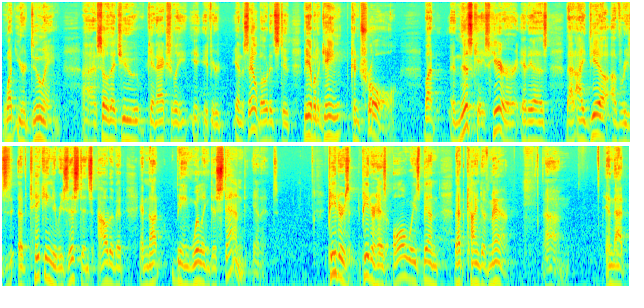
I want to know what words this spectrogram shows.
what you're doing. Uh, so that you can actually, if you're in a sailboat, it's to be able to gain control. But in this case here, it is that idea of, res- of taking the resistance out of it and not being willing to stand in it. Peter's, Peter has always been that kind of man. Um, and that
